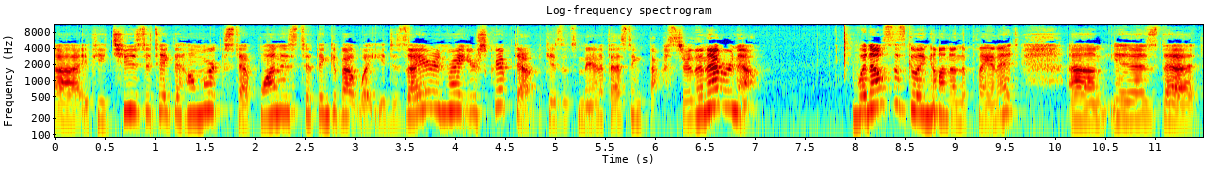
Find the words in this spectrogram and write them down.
uh, if you choose to take the homework, step one is to think about what you desire and write your script out because it's manifesting faster than ever now. What else is going on on the planet um, is that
